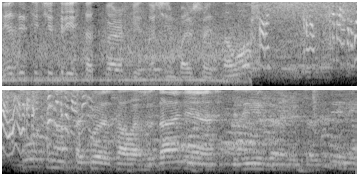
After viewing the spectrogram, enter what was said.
2300 square feet, очень большой салон. Вот у нас такой зал ожидания с телевизорами, со всеми.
